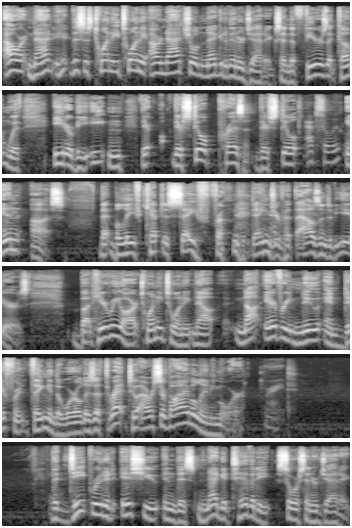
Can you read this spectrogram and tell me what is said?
our this is 2020. Our natural negative energetics and the fears that come with eat or be eaten, they're they're still present. They're still Absolutely. in us. That belief kept us safe from the danger for thousands of years. But here we are, 2020. Now, not every new and different thing in the world is a threat to our survival anymore. right. The deep rooted issue in this negativity source energetic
